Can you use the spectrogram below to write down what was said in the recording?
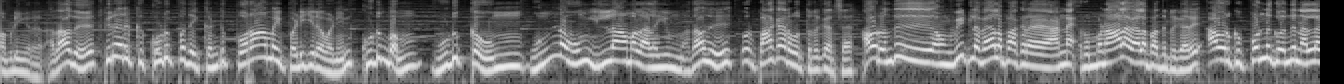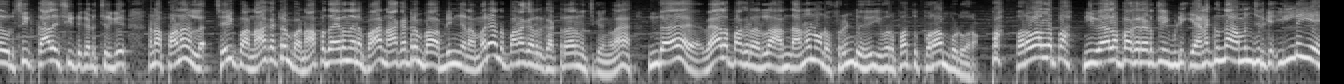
அப்படிங்கிறார். அதாவது பிறருக்கு கொடுப்பதை கண்டு பொறாமைப்படுகிறவனின் குடும்பம் உடுக்கவும் உண்ணவும் இல்லாமல் அலையும். அதாவது ஒரு பணக்கார ஒருத்தர் இருக்கார் சார். அவர் வந்து அவங்க வீட்டில் வேலை பார்க்குற அண்ணன் ரொம்ப நாளாக வேலை பார்த்துட்டு இருக்காரு. அவருக்கு பொண்ணுக்கு வந்து நல்ல ஒரு சீட் காலேஜ் சீட்டு கிடைச்சிருக்கு. ஆனால் பணம் இல்லை. சரிப்பா நான் கட்டுறேன்ப்பா. நாற்பதாயிரம் தானேப்பா. நான் கட்டுறேன்ப்பா அப்படிங்கிற மாதிரி அந்த பணக்காரர் கட்டுறாருன்னு வச்சுக்கோங்களேன். இந்த வேலை பார்க்கறாருல அந்த அண்ணனோட ஃப்ரெண்டு இவரை பார்த்து பொறாமப்படுவாராம். பா பரவாயில்லப்பா. நீ வேலை பார்க்குற இடத்துல இப்படி எனக்கு தான் அமைஞ்சிருக்க. இல்லையே.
